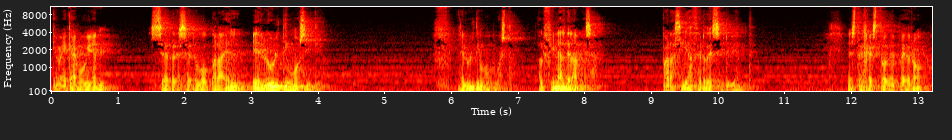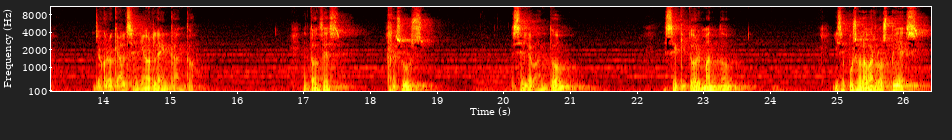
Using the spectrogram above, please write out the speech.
que me cae muy bien, se reservó para él el último sitio el último puesto, al final de la mesa, para así hacer de sirviente. Este gesto de Pedro yo creo que al Señor le encantó. Entonces Jesús se levantó, se quitó el manto y se puso a lavar los pies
